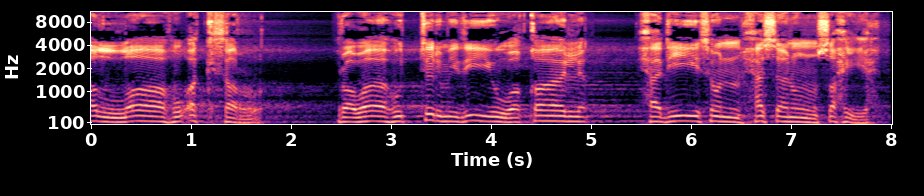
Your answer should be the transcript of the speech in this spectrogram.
الله أكثر. رواه الترمذي وقال حديث حسن صحيح.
